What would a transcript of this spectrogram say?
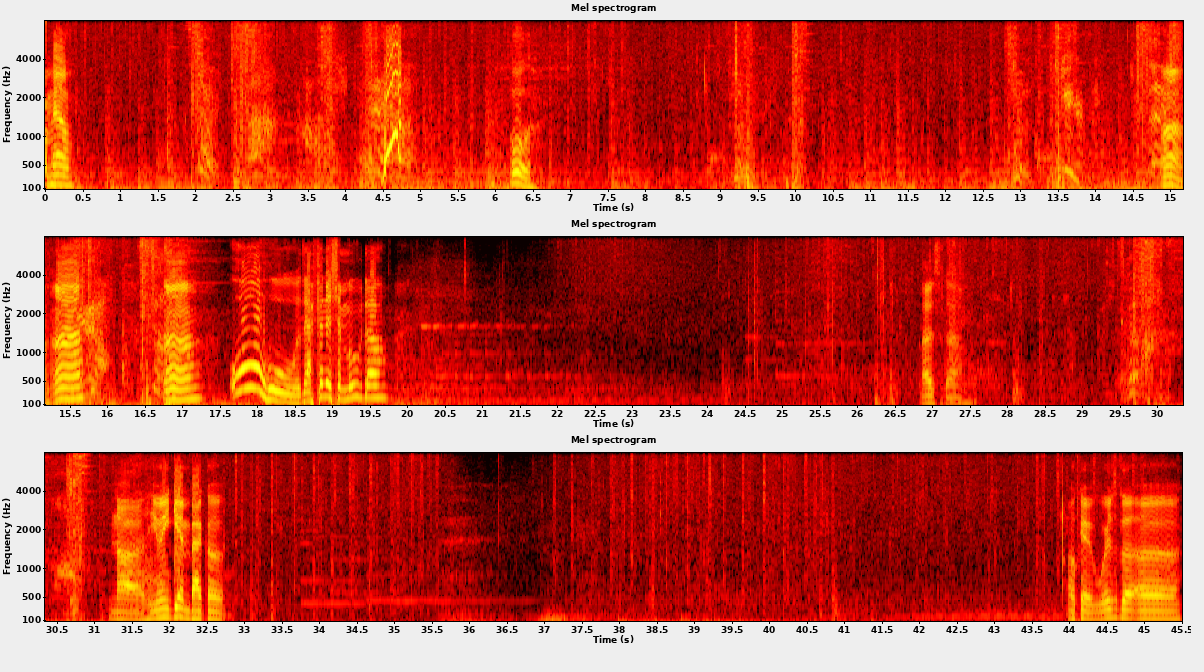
From hell. Ooh. Uh, uh, uh. Ooh, that finishing move though. Let's go. Nah, you ain't getting back up. Okay, where's the uh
